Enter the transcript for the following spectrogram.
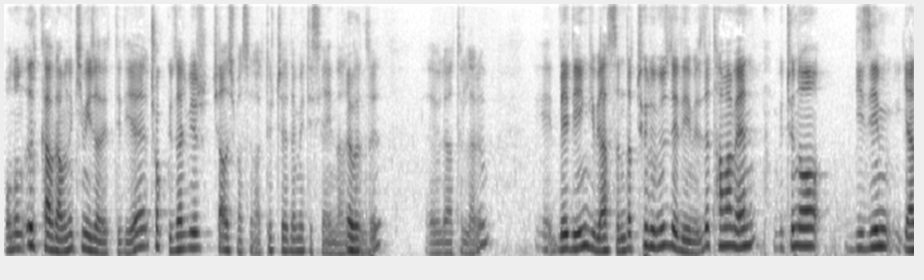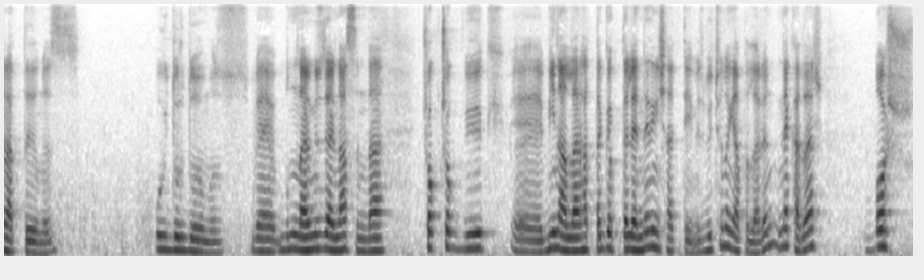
Onun ırk kavramını kim icat etti diye çok güzel bir çalışması var. Türkçe'de Metis yayınlandı. Evet. E, öyle hatırlarım. E, dediğin gibi aslında türümüz dediğimizde tamamen bütün o bizim yarattığımız, uydurduğumuz ve bunların üzerine aslında çok çok büyük e, binalar hatta gökdelenler inşa ettiğimiz bütün o yapıların ne kadar boş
